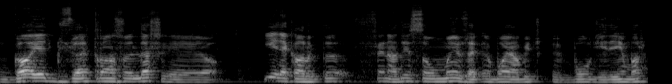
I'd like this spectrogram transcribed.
Gayet güzel transferler. Ee, yedek ağırlıkta fena değil. Savunmaya özellikle bayağı bir e, bol yedeğim var.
